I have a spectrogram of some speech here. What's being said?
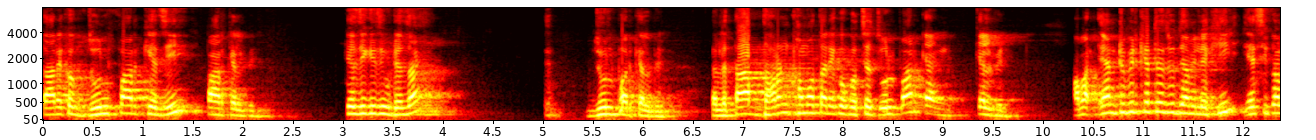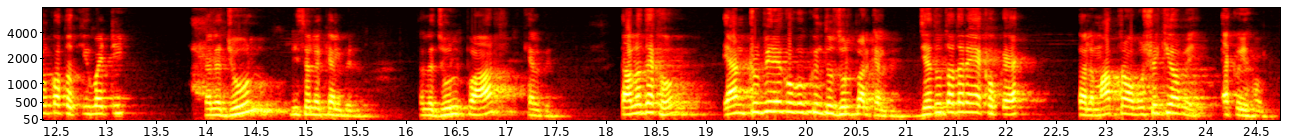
তার একক joule per kg per kelvin. Kg kg উঠে যায়। Joule per kelvin. তাহলে তাপ ধারণ ক্ষমতার একক হচ্ছে জুল পার কেলভিন। আবার এনটুপির ক্ষেত্রে যদি আমি লিখি এস ইকাল কত? কিউ বাই টি তাহলে জুল, নিচে হলে ক্যালভিন তাহলে জুল পার ক্যালভিন তাহলে দেখো, এনট্রপির এককও কিন্তু জুল পার ক্যালভিন যেহেতু তাদের একক এক, তাহলে মাত্রা অবশ্যই কি হবে? একই হবে।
